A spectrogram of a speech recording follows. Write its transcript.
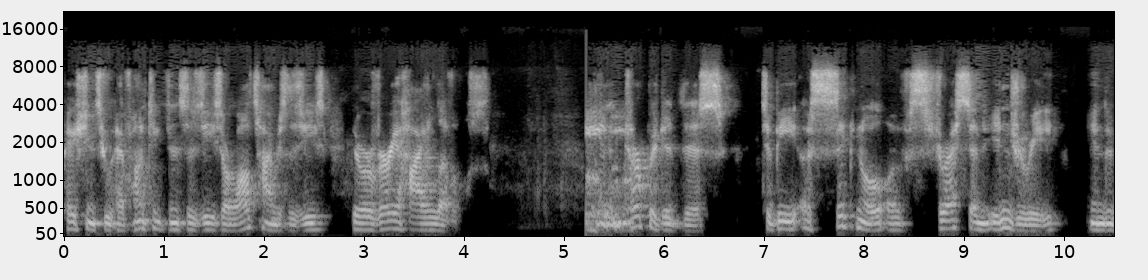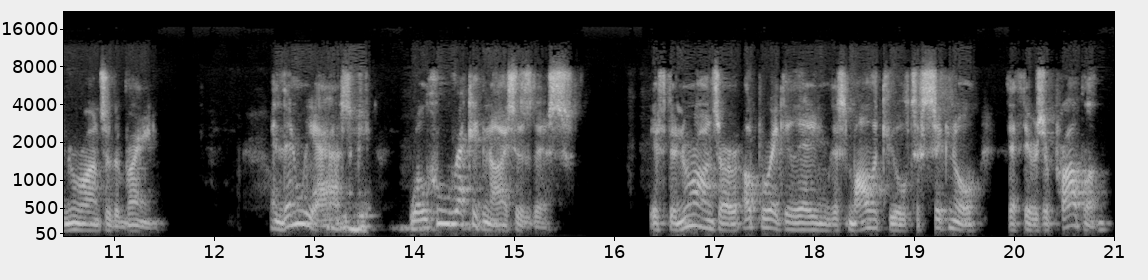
patients who have Huntington's disease or Alzheimer's disease, there are very high levels. We interpreted this to be a signal of stress and injury in the neurons of the brain. And then we asked, well, who recognizes this? If the neurons are upregulating this molecule to signal that there's a problem,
